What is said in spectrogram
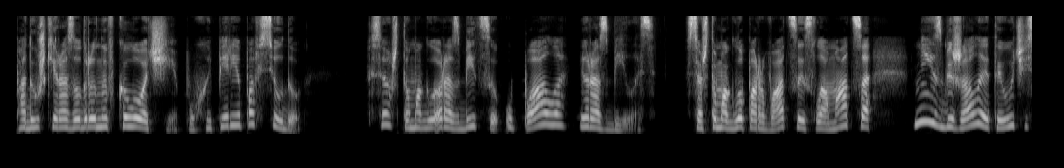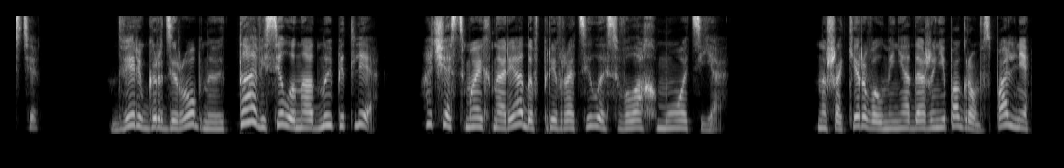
Подушки разодраны в клочья, пух и перья повсюду. Все, что могло разбиться, упало и разбилось. Все, что могло порваться и сломаться, не избежало этой участи. Дверь в гардеробную, та висела на одной петле, а часть моих нарядов превратилась в лохмотья. Но шокировал меня даже не погром в спальне,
